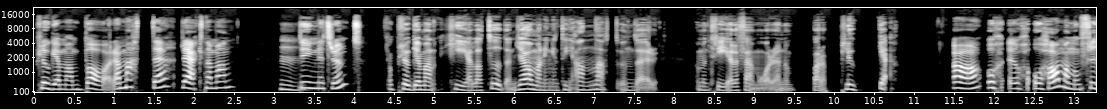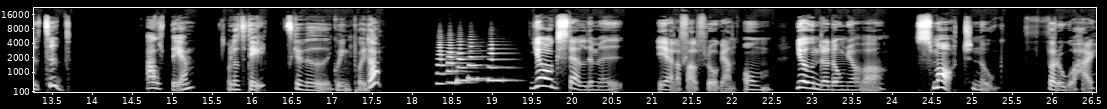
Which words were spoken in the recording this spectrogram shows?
pluggar man bara matte? Räknar man Mm. dygnet runt? Och pluggar man hela tiden, gör man ingenting annat under men, tre eller fem år än att bara plugga? Ja, och, och, och har man någon fritid? Allt det och lite till ska vi gå in på idag. Jag ställde mig i alla fall frågan om, jag undrade om jag var smart nog för att gå här.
